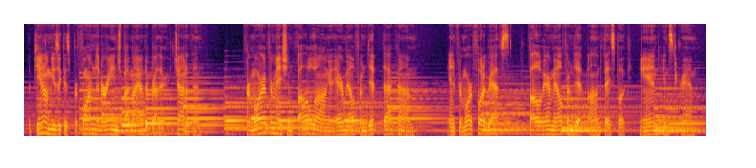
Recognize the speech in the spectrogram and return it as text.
The piano music is performed and arranged by my other brother, Jonathan. For more information, follow along at airmailfromdip.com. And for more photographs, Follow Airmail from Dip on Facebook and Instagram.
